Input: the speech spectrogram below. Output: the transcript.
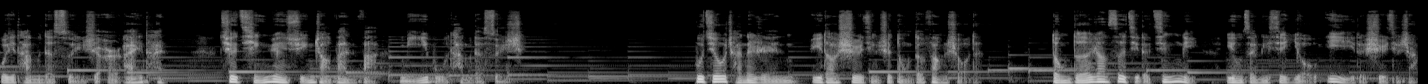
为他们的损失而哀叹，却情愿寻找办法弥补他们的损失。”不纠缠的人，遇到事情是懂得放手的，懂得让自己的精力用在那些有意义的事情上。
